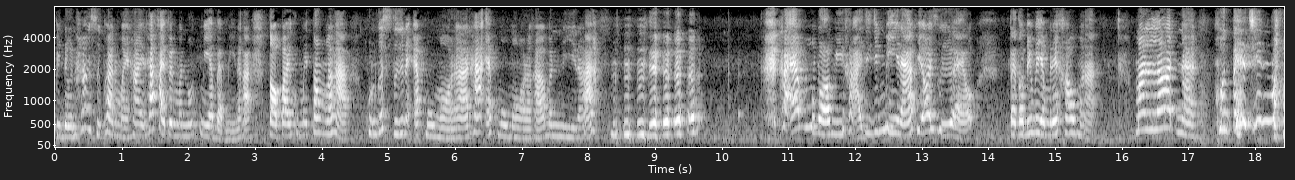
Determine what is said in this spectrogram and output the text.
ไปเดินห้างซื้อผ้าอนามัยให้ ถ้าใครเป็นมนุษย์เมียแบบนี้นะคะ ต่อไปคุณไม่ต้องแล้วค่ะ คุณก็ซื้อในแอปมูมอนะคะ ถ้าแอปมูมอนะคะ มันมีนะคะถ้าแอปมูมอมีขายจริงๆมีนะ พี่อ้อยซื้อแล้ว แต่ตอนนี้มันยังไม่ได้เข้ามา มันเลิศนะคุณเตชินบอก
